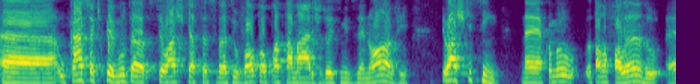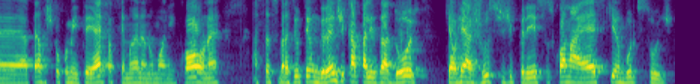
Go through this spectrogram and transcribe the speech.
Uh, o Cássio aqui pergunta se eu acho que a Santos Brasil volta ao patamar de 2019. Eu acho que sim. Né? Como eu estava falando, é, até acho que eu comentei essa semana no Morning Call, né? A Santos Brasil tem um grande catalisador, que é o reajuste de preços com a Maersk Hamburg Sud,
